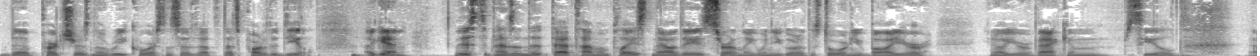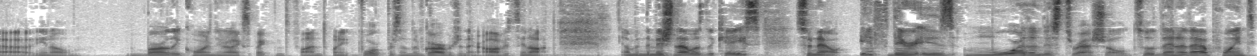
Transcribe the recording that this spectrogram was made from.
the purchaser has no recourse and says that's that's part of the deal. Again, this depends on th- that time and place. Nowadays, certainly when you go to the store and you buy your, you know, your vacuum sealed, uh, you know, barley corn, they're not expecting to find 24% of garbage in there. Obviously not. I mean, the Mishnah that was the case. So now, if there is more than this threshold, so then at that point,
